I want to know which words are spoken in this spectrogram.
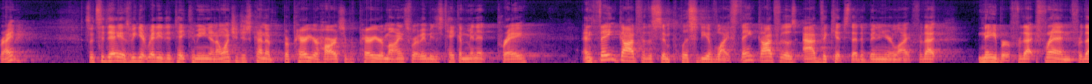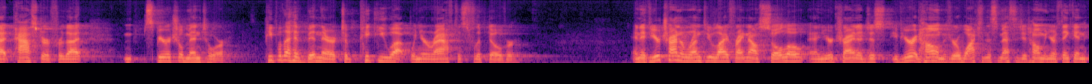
Right? So today, as we get ready to take communion, I want you to just kind of prepare your hearts or prepare your minds for it. Maybe just take a minute, pray, and thank God for the simplicity of life. Thank God for those advocates that have been in your life, for that neighbor, for that friend, for that pastor, for that spiritual mentor. People that have been there to pick you up when your raft is flipped over. And if you're trying to run through life right now solo and you're trying to just, if you're at home, if you're watching this message at home and you're thinking,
